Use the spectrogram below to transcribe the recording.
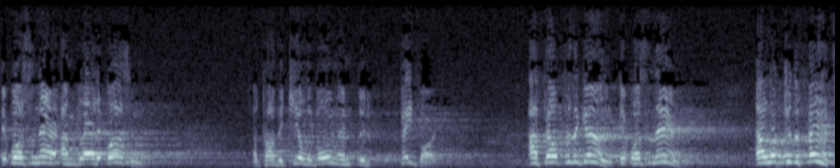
It wasn't there. I'm glad it wasn't. I'd probably kill the bull and paid for it. I felt for the gun. It wasn't there. I looked to the fence.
